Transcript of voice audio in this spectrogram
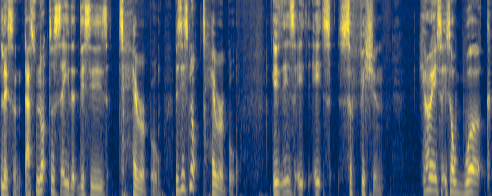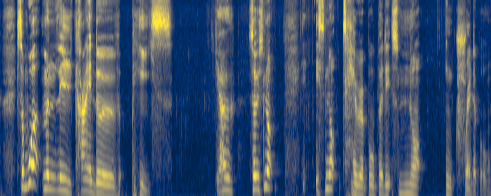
listen, that's not to say that this is terrible, because it's not terrible. It is. It, it's sufficient you know, it's, it's a work, it's a workmanly kind of piece. You know, so it's not, it's not terrible, but it's not incredible.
